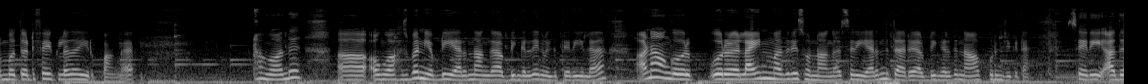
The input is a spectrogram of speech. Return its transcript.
ரொம்ப தேர்ட்டி ஃபைவ்குள்ளே தான் இருப்பாங்க. அவங்க வந்து அவங்க ஹஸ்பண்ட் எப்படி இறந்தாங்க அப்படிங்கிறது எங்களுக்கு தெரியல. ஆனால் அவங்க ஒரு ஒரு லைன் மாதிரி சொன்னாங்க. சரி இறந்துட்டாரு அப்படிங்கிறது நான் புரிஞ்சுக்கிட்டேன். சரி அது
